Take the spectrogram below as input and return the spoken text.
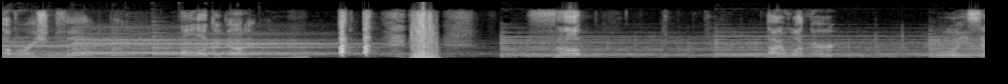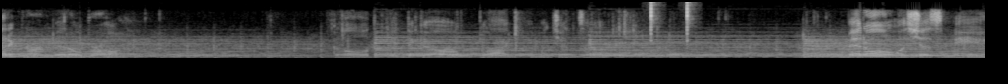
operation failed, oh look, I got it. Sup? Now I wonder. Well, he said ignore middle, bro. Gold, indigo, black, and magenta. Middle was just me.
